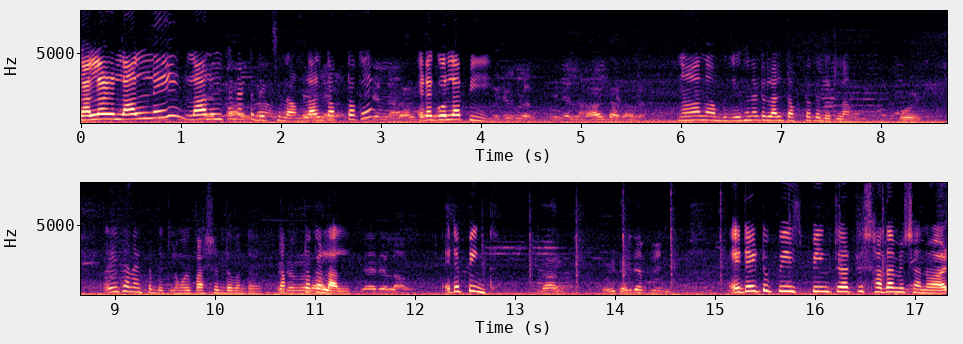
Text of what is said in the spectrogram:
কালার লাল নেই লাল ওইখানে একটা দেখছিলাম লাল টকটকে। এটা গোলাপি। না না বুঝি এখানে একটা লাল টকটকে দেখলাম। এইখানে একটা দেখলাম ওই পাশের দোকানটায়। টকটকে লাল। এটা পিঙ্ক। এটা একটু পিস পিঙ্কটা একটু সাদা মেশানো আর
